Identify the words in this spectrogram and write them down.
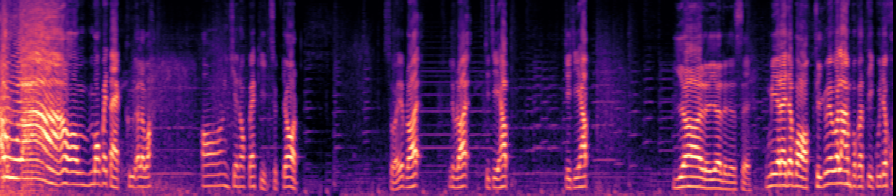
เอาล่ะเอามองไปแตกคืออะไรวะอ๋อเชียร์น็อกแบ็กอีกสุดยอด สวยเรียบร้อย เรียบร้อยจีจีครับจีจีครับย่าเลยย่าเลยเดเซมีอะไรจะบอกถึงแม้ว่าร่างปกติกูจะโค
